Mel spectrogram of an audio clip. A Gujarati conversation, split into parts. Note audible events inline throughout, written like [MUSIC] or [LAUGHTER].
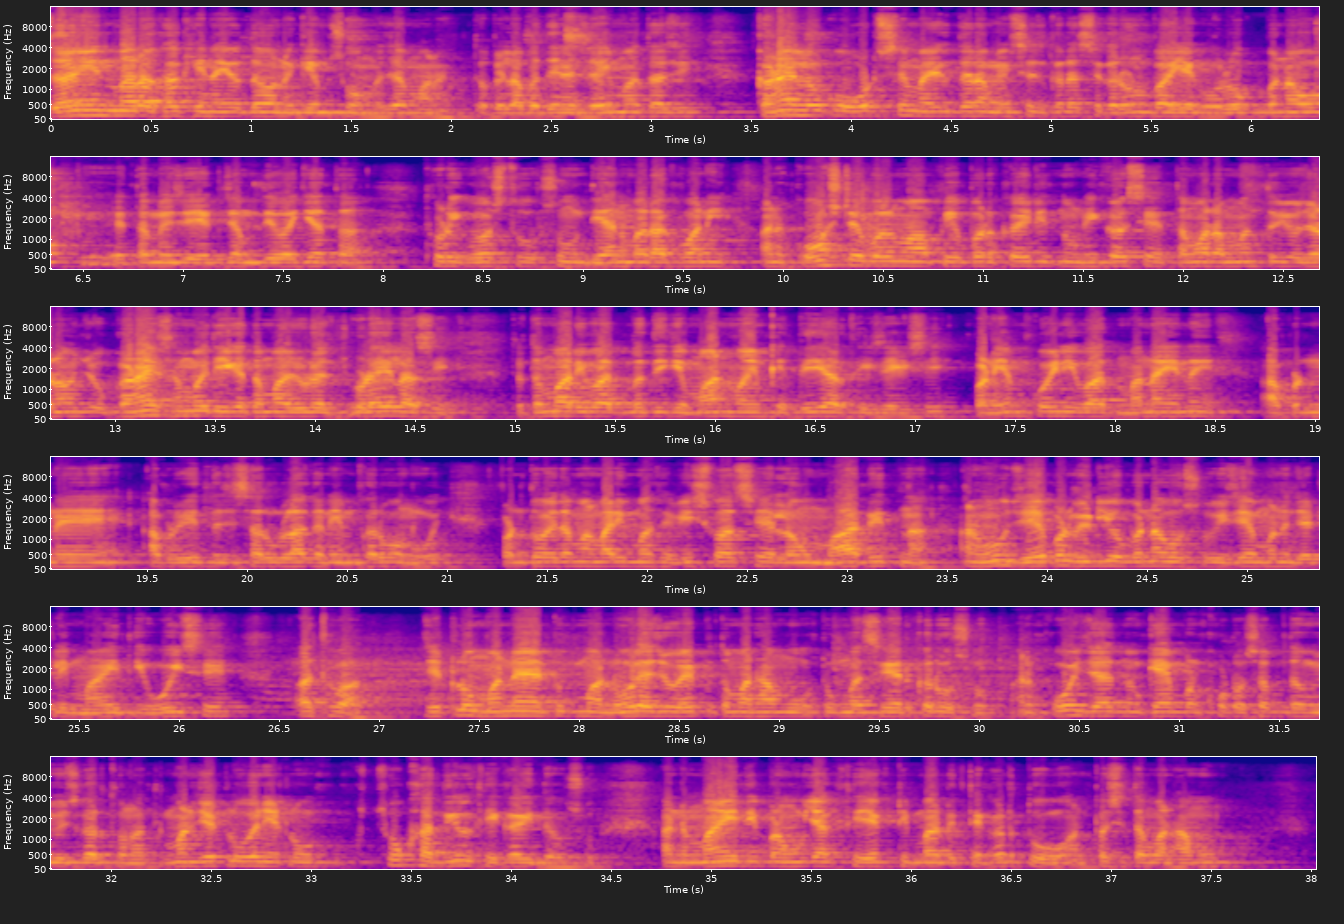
જય હિન્દ, મારા ખાખીના યોદ્ધાઓને કેમ છો? મજામાં તો પેલા બધાને જય માતાજી. ઘણા લોકો વોટ્સએપમાં એક ધારા મેસેજ કરે છે કરુણભાઈ એક વ્લોગ બનાવો કે તમે જે એક્ઝામ દેવા ગયા હતા થોડીક વસ્તુ શું ધ્યાનમાં રાખવાની અને કોન્સ્ટેબલમાં પેપર કઈ રીતનું નીકળશે તમારા મંતવ્યો જણાવજો. ઘણા સમયથી કે તમારી જોડે જોડાયેલા છે. તો તમારી વાત બધી કે માનમાં એમ કે તૈયાર થઈ જાય છે. પણ એમ કોઈની વાત મનાય નહીં. આપણને આપણી રીતે સારું લાગે ને એમ કરવાનું હોય. પણ તોય તમારે મારી માથે વિશ્વાસ છે. એટલે હું મારી રીતના અને હું જે પણ વીડિયો બનાવું છું એ જે મને જેટલી માહિતી હોય છે, અથવા જેટલું મને ટૂંકમાં નોલેજ હોય, એટલું તમારા હું ટૂંકમાં શેર કરું છું. અને કોઈ જાતનું ક્યાંય પણ ખોટો શબ્દ હું યુઝ કરતો નથી. મને જેટલું હોય ને એટલું ચોખ્ખા દિલથી કહી દઉં છું. અને માહિતી પણ હું ક્યાંકથી એકટી મારી રીતે કરતો હોઉં અને પછી તમારે સામું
